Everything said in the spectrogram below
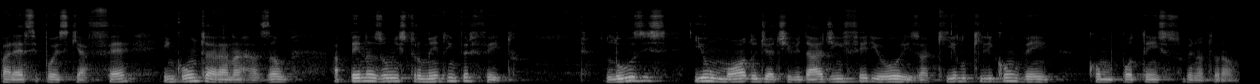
parece, pois, que a fé encontrará na razão apenas um instrumento imperfeito, luzes e um modo de atividade inferiores àquilo que lhe convém como potência sobrenatural.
